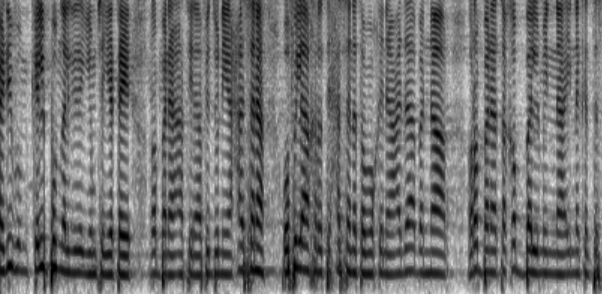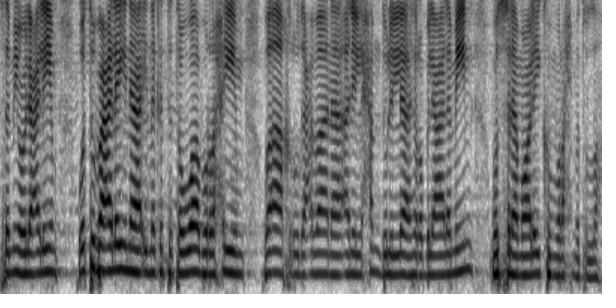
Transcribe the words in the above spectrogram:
കഴിവും കെൽപ്പും നൽകുകയും ചെയ്യട്ടെ. റബ്ബന ദുനിയ ഹസന വഫിൽ ആഖിറതി ഹസനത عذاب النار. ربنا تقبل منا إنك أنت السميع العليم. وتب علينا إنك أنت التواب الرحيم. وآخر دعوانا أن الحمد لله رب العالمين. والسلام عليكم ورحمة الله.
